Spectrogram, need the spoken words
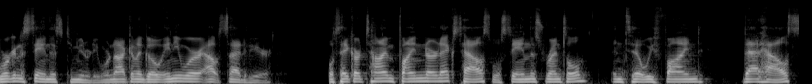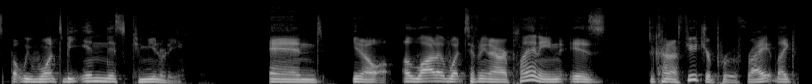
we're going to stay in this community. We're not going to go anywhere outside of here. We'll take our time finding our next house. We'll stay in this rental until we find that house, but we want to be in this community. And, you know, a lot of what Tiffany and I are planning is to kind of future proof, right? Like,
